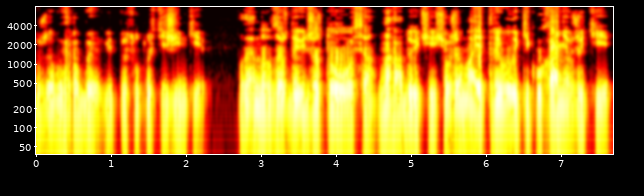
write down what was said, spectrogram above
дуже виграби від присутності жінки. Лендон завжди віджартовувався, нагадуючи, що вже має три великі кохання в житті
